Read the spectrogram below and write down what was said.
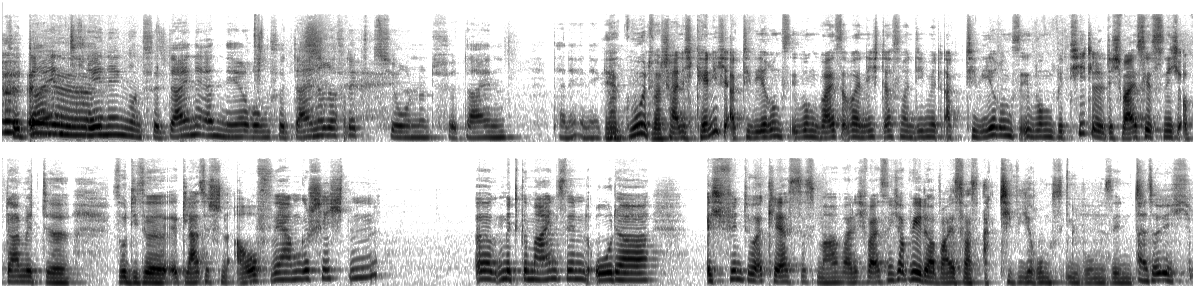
du? Für dein Training und für deine Ernährung, für deine Reflexion und für dein, deine Energie. Ja gut, wahrscheinlich kenne ich Aktivierungsübungen, weiß aber nicht, dass man die mit Aktivierungsübungen betitelt. Ich weiß jetzt nicht, ob damit äh, so diese äh, klassischen Aufwärmgeschichten äh, mit gemeint sind oder ich finde, du erklärst es mal, weil ich weiß nicht, ob jeder weiß, was Aktivierungsübungen sind. Also ich,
